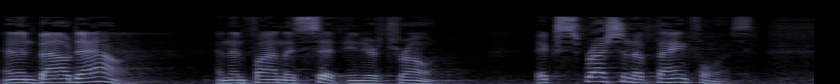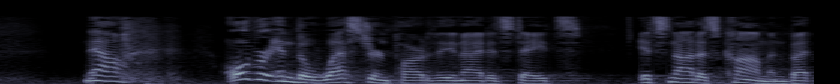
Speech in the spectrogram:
and then bow down, and then finally sit in your throne. Expression of thankfulness. Now, over in the western part of the United States, it's not as common, but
